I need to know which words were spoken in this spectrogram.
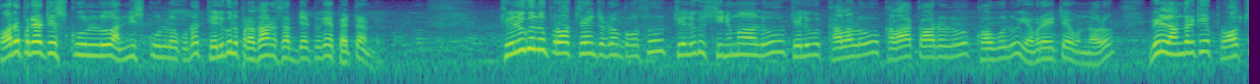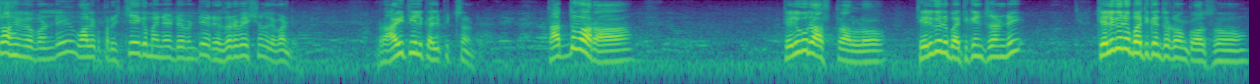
కార్పొరేటివ్ స్కూళ్ళు అన్ని స్కూల్లో కూడా తెలుగును ప్రధాన సబ్జెక్టుగా పెట్టండి. తెలుగును ప్రోత్సహించడం కోసం తెలుగు సినిమాలు తెలుగు కళలు కళాకారులు కవులు ఎవరైతే ఉన్నారో వీళ్ళందరికీ ప్రోత్సాహం ఇవ్వండి. వాళ్ళకి ప్రత్యేకమైనటువంటి రిజర్వేషన్లు ఇవ్వండి. రాయితీలు కల్పించండి. తద్వారా తెలుగు రాష్ట్రాల్లో తెలుగుని బతికించండి. తెలుగుని బతికించడం కోసం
